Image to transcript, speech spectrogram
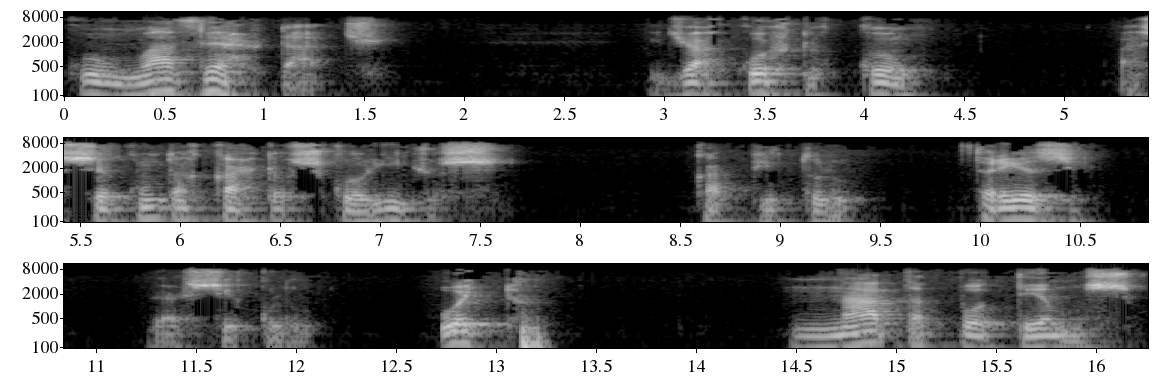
com a verdade. De acordo com a segunda carta aos Coríntios, capítulo 13, versículo 8, nada podemos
